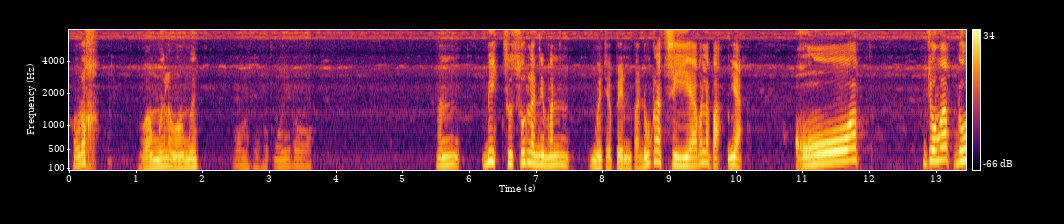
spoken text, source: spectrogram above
เอาดอกระวังมือระวังมือนี่มันถึงอุ้ยโลมัน บิ๊กสุดๆเลยเนี่ยมันเหมือนจะเป็นปลาดุกรัสเซียบ้างละปะเนี่ย โอ้โหคุณผู้ชมครับดู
